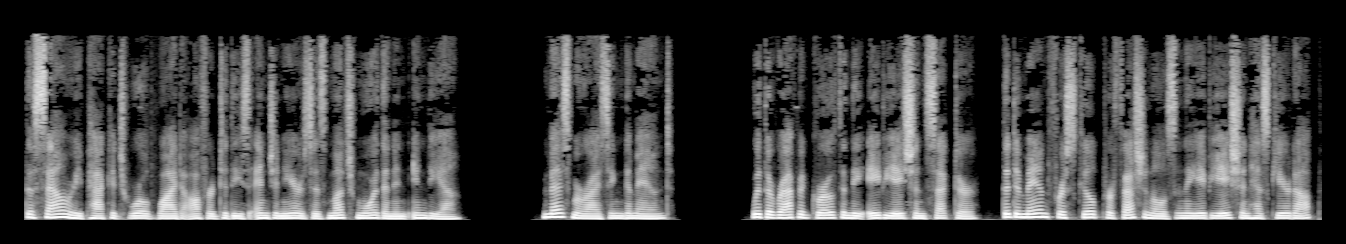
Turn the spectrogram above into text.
The salary package worldwide offered to these engineers is much more than in India. Mesmerizing demand. With the rapid growth in the aviation sector, the demand for skilled professionals in the aviation has geared up.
